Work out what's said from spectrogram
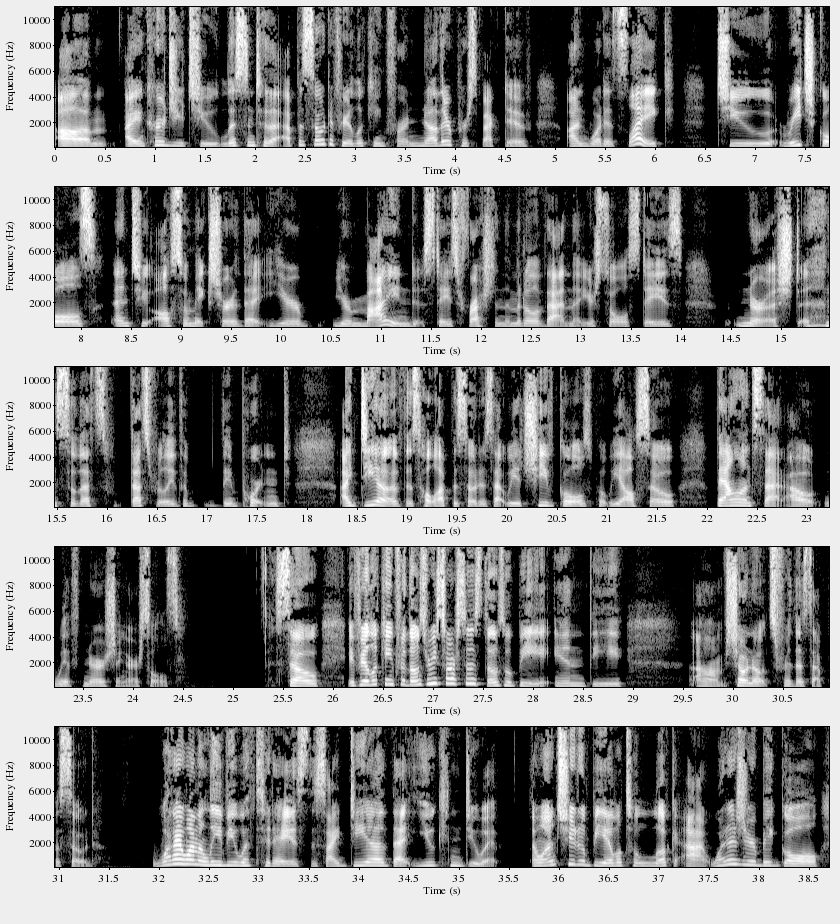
um, I encourage you to listen to the episode if you're looking for another perspective on what it's like to reach goals and to also make sure that your your mind stays fresh in the middle of that and that your soul stays nourished. And so that's that's really the the important idea of this whole episode is that we achieve goals but we also balance that out with nourishing our souls. So, if you're looking for those resources, those will be in the um, show notes for this episode what I want to leave you with today is this idea that you can do it. I want you to be able to look at what is your big goal?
